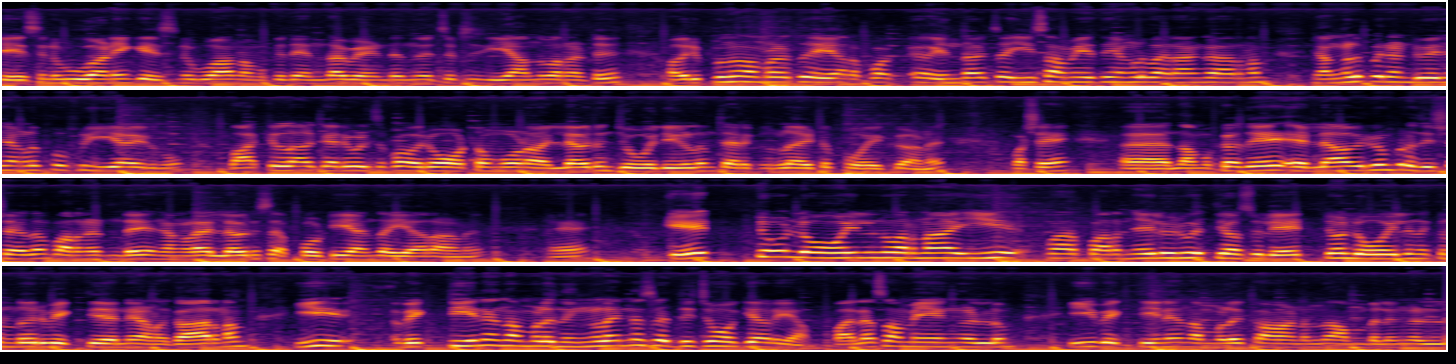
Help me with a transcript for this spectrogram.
കേസിന് പോവുകയാണെങ്കിൽ കേസിന് പോകാം നമുക്കിത് എന്താ വേണ്ടതെന്ന് വെച്ചിട്ട് ചെയ്യാമെന്ന് പറഞ്ഞിട്ട് അവരിപ്പോൾ നമ്മുടെ അടുത്ത് തയ്യാറ് അപ്പോൾ എന്താ വെച്ചാൽ ഈ സമയത്ത് ഞങ്ങൾ വരാൻ കാരണം ഞങ്ങളിപ്പോൾ രണ്ടുപേരും ഞങ്ങളിപ്പോൾ ഫ്രീ ആയിരുന്നു. ബാക്കിയുള്ള ആൾക്കാർ വിളിച്ചപ്പോൾ അവർ ഓട്ടം പോകണം എല്ലാവരും ജോലികളും തിരക്കുകളായിട്ട് പോയേക്കാണ്. പക്ഷേ നമുക്കത് എല്ലാവരും പ്രതിഷേധം പറഞ്ഞിട്ടുണ്ട്. ഞങ്ങളെല്ലാവരും സപ്പോർട്ട് ചെയ്യാൻ തയ്യാറാണ്. ഏഹ്. ഏറ്റവും ലോയിൽ എന്ന് പറഞ്ഞാൽ ഈ പറഞ്ഞതിലൊരു വ്യത്യാസമില്ല. ഏറ്റവും ലോയിൽ നിൽക്കേണ്ട ഒരു വ്യക്തി തന്നെയാണ്. കാരണം ഈ വ്യക്തിനെ നമ്മൾ നിങ്ങൾ തന്നെ ശ്രദ്ധിച്ച് നോക്കിയാൽ അറിയാം. പല സമയങ്ങളിലും ഈ വ്യക്തിനെ നമ്മൾ കാണുന്ന അമ്പലങ്ങളിൽ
